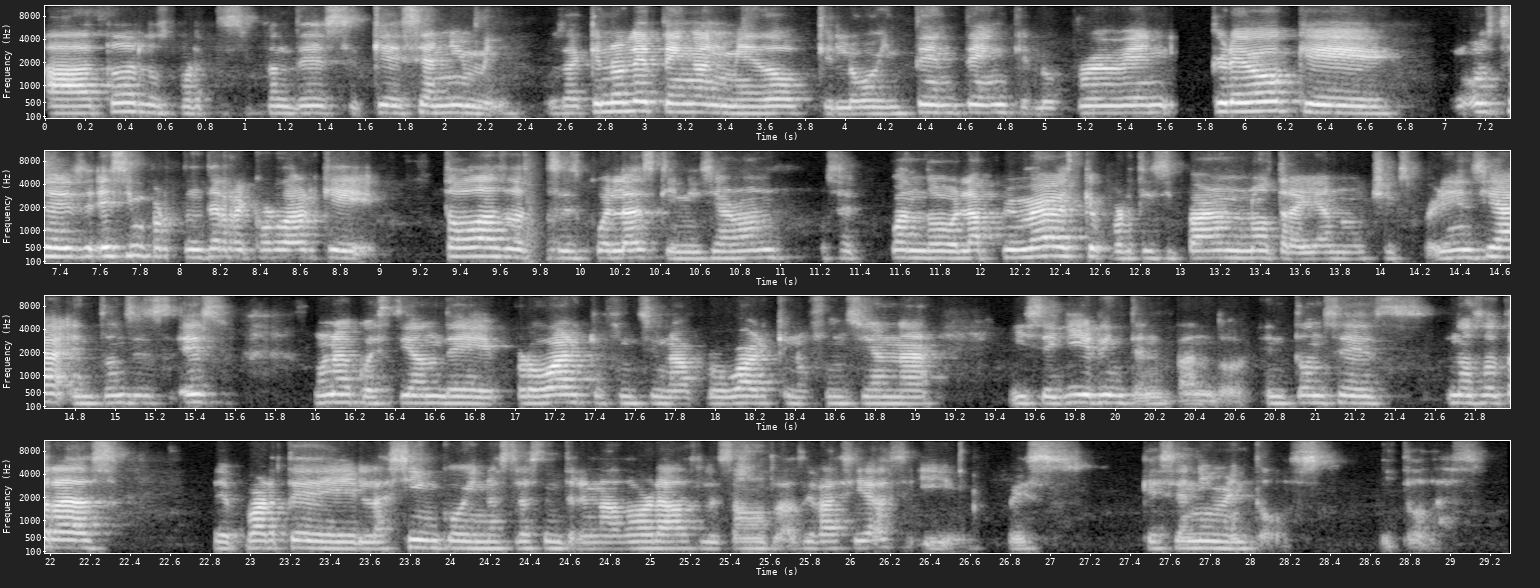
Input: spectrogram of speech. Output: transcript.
a todos los participantes que se animen, o sea, que no le tengan miedo, que lo intenten, que lo prueben. Creo que o sea, es importante recordar que todas las escuelas que iniciaron, o sea, cuando la primera vez que participaron no traían mucha experiencia, entonces es una cuestión de probar que funciona, probar que no funciona y seguir intentando. Entonces, nosotras, de parte de las cinco y nuestras entrenadoras, les damos las gracias y pues que se animen todos y todas.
